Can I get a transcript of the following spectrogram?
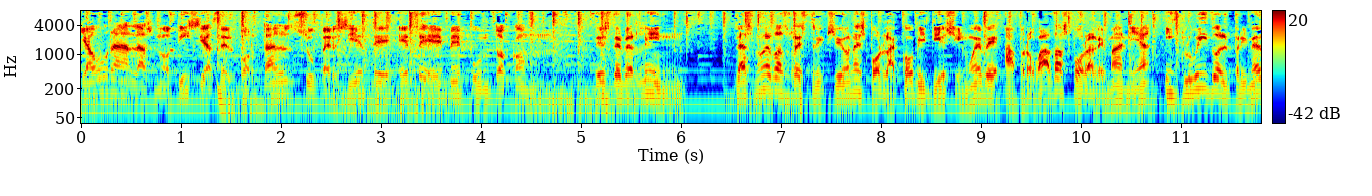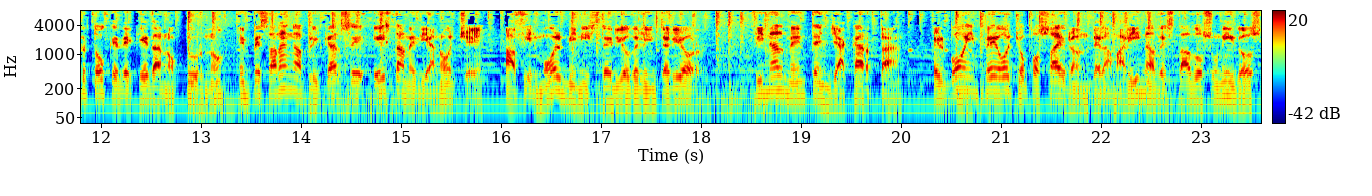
Y ahora las noticias del portal super7fm.com. Desde Berlín, las nuevas restricciones por la COVID-19 aprobadas por Alemania, incluido el primer toque de queda nocturno, empezarán a aplicarse esta medianoche, afirmó el Ministerio del Interior. Finalmente en Yakarta, el Boeing P-8 Poseidon de la Marina de Estados Unidos,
